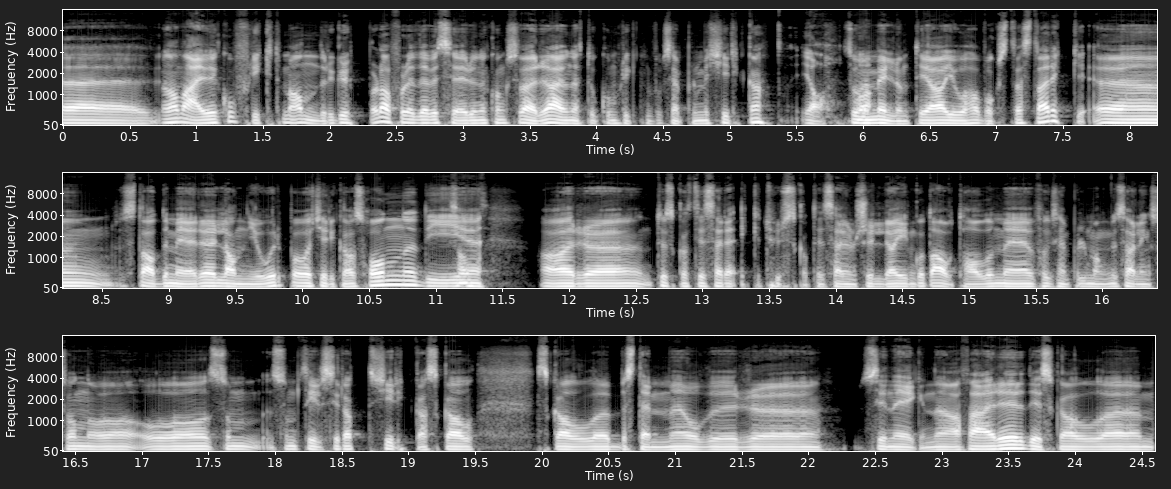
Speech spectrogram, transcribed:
Eh, Men han er jo i konflikt med andre grupper, da, fordi det vi ser under kong Sverre, er jo nettopp konflikten for med kirka, ja. som i mellomtida jo har vokst seg sterk. Eh, stadig mer landjord på kirkas hånd. De Sant. har uh, tuska til seg, ikke tuska til seg, unnskyld, de har inngått avtale med f.eks. Magnus Erlingsson, og, og som, som tilsier at kirka skal, skal bestemme over uh, sine egne affærer. De skal uh,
